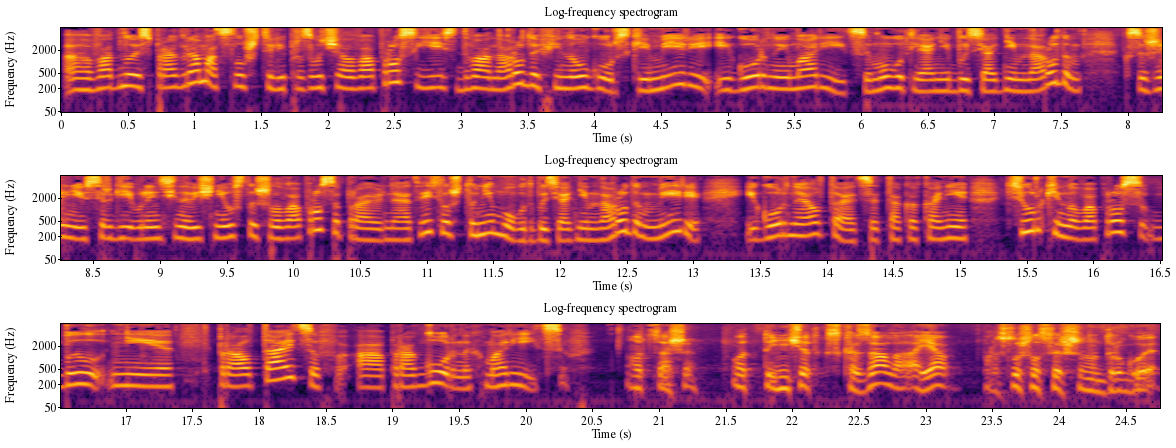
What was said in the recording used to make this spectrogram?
А, в одной из программ от слушателей прозвучал вопрос, есть два народа, финно-угорские, мери и горные марийцы. Могут ли они быть одним народом? К сожалению, Сергей Валентинович не услышал вопроса правильно и ответил, что не могут быть одним народом мери и горные алтайцы, так как они тюрки, но вопрос был не про алтайцев, а про горных марийцев. Вот, Саша, вот ты ничего так сказала, а я прослушал совершенно другое.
